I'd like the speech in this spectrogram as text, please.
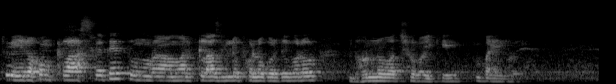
তো এরকম ক্লাস পেতে তোমরা আমার ক্লাসগুলো ফলো করতে পারো। ধন্যবাদ সবাইকে। Bye bye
